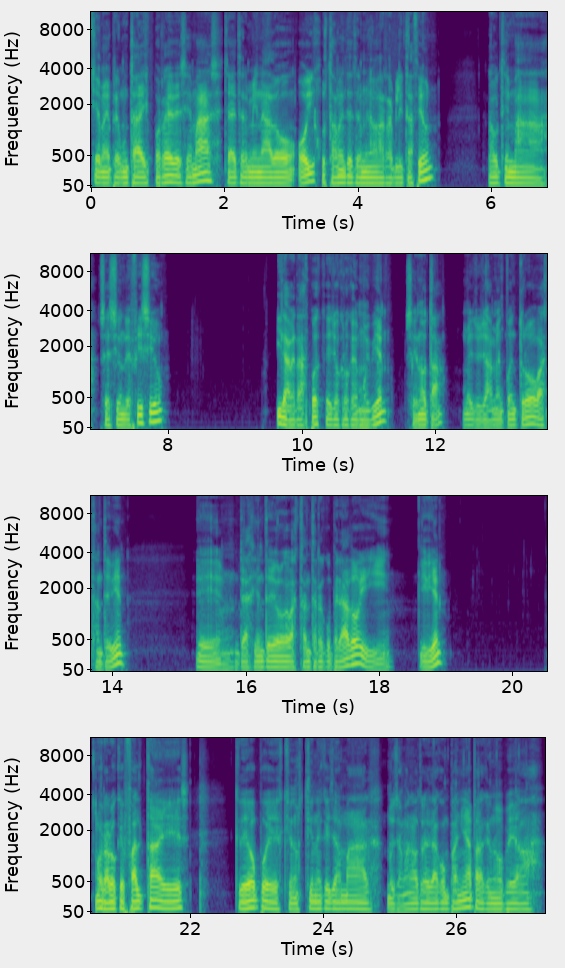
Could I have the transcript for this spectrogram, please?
que me preguntáis por redes y demás, ya he terminado hoy, justamente he terminado la rehabilitación, la última sesión de fisio. Y la verdad, pues que yo creo que muy bien, se nota, yo ya me encuentro bastante bien. Eh, de accidente yo creo que bastante recuperado y, y bien. Ahora lo que falta es, creo pues que nos tiene que llamar, nos llaman a otra vez la compañía para que nos vea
